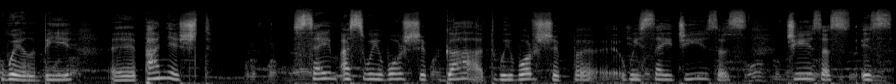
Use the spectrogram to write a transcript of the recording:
will be uh, punished. Same as we worship God, we worship, uh, we say Jesus. Jesus is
